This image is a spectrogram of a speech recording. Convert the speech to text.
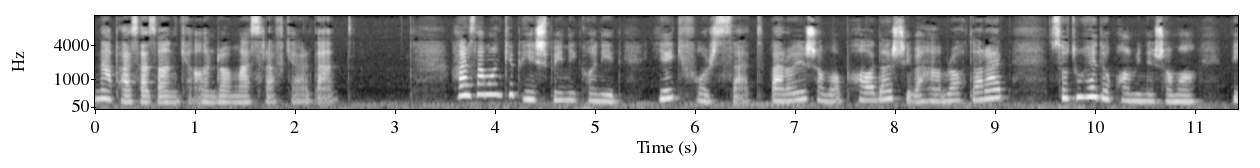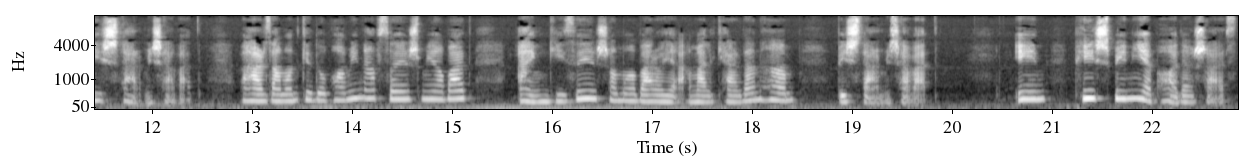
نه پس از آن که آن را مصرف کردند. هر زمان که پیش بینی کنید یک فرصت برای شما پاداشی به همراه دارد. سطوح دوپامین شما بیشتر می شود و هر زمان که دوپامین افزایش می یابد انگیزه شما برای عمل کردن هم بیشتر می شود. این پیش بینی پاداش است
